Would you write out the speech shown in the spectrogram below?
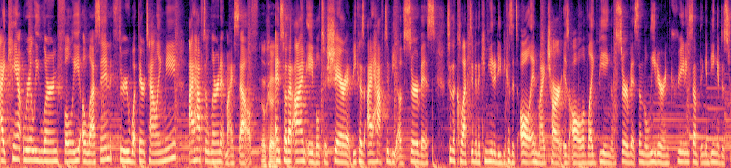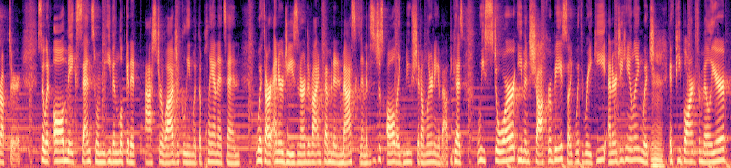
I can't really learn fully a lesson through what they're telling me. I have to learn it myself. Okay. And so that I'm able to share it because I have to be of service to the collective and the community because it's all in my chart is all of like being of service and the leader and creating something and being a disruptor. So it all makes sense when we even look at it astrologically and with the planets and with our energies and our divine feminine and masculine. And this is just all like new shit I'm learning about because we store even chakra based, like with Reiki energy healing, which mm-hmm. if people aren't familiar,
